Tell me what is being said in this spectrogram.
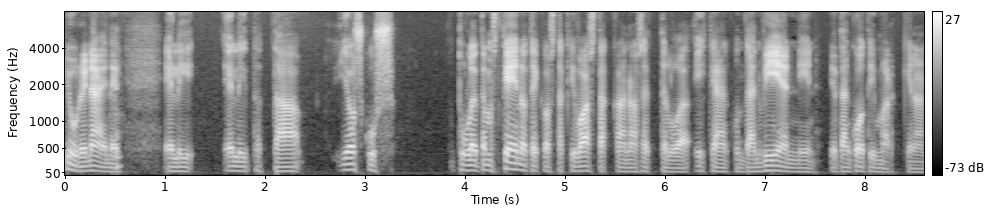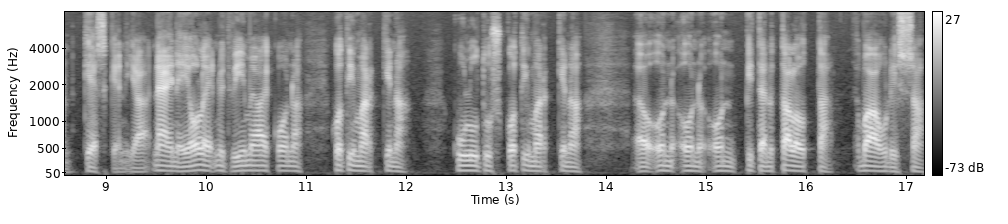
Juuri näin. Eli, eli tota, joskus tulee tämmöistä keinotekostakin vastakkainasettelua ikään kuin tämän viennin ja tämän kotimarkkinan kesken. Ja näin ei ole nyt viime aikoina. Kotimarkkina, kulutus, kotimarkkina on, on, on pitänyt taloutta vauhdissa,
